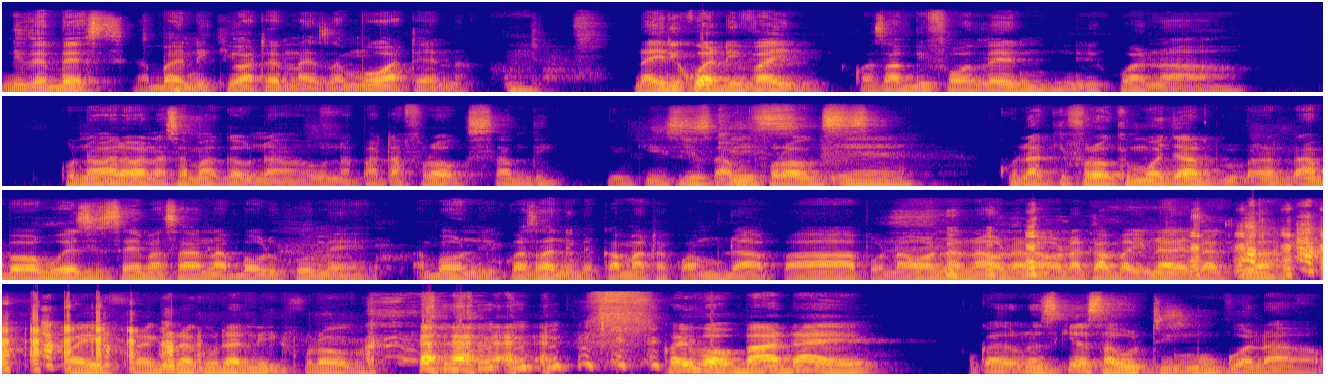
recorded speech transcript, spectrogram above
ni the best ambaye nikiwa tena naweza muoa tena na ilikuwa divine kwa sababu before then nilikuwa na kuna wale wanasemaga una, unapata frogs something you kiss You some kiss, frogs yeah. kuna kifuro kimoja ambao huwezi sema sana ambao ulikuwa ume ambao nilikuwa sasa nimekamata kwa muda hapa hapo naona naona naona kama inaweza kuwa kwa hivyo lakini nakuta ni frog kwa hivyo baadaye unasikia sauti Mungu ana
